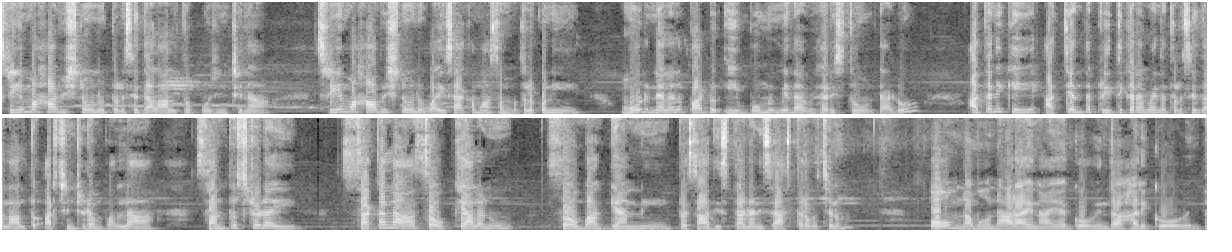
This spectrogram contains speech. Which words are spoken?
శ్రీ మహావిష్ణువును తులసి దళాలతో పూజించిన శ్రీ మహావిష్ణువును వైశాఖ మాసం మొదలుకొని మూడు నెలల పాటు ఈ భూమి మీద విహరిస్తూ ఉంటాడు. అతనికి అత్యంత ప్రీతికరమైన తులసి దళాలతో అర్చించడం వల్ల సంతుష్టుడై సకల సౌఖ్యాలను సౌభాగ్యాన్ని ప్రసాదిస్తాడని శాస్త్రవచనం. ఓం నమో నారాయణాయ గోవింద హరి గోవింద.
